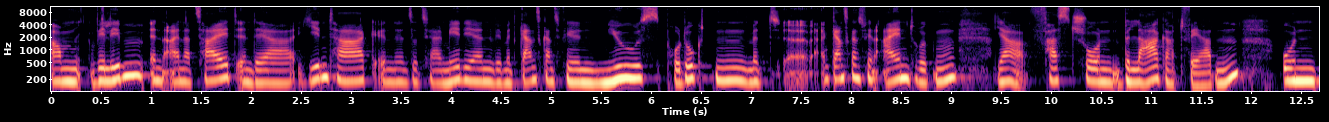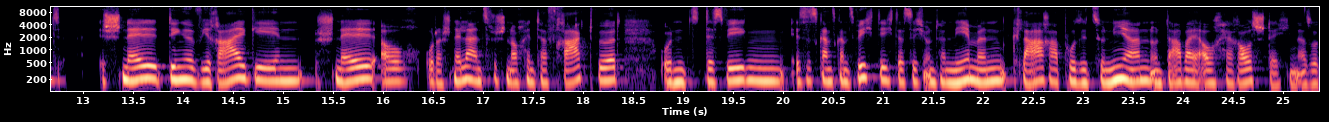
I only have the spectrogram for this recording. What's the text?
Ähm, wir leben in einer Zeit, in der jeden Tag in den sozialen Medien wir mit ganz, ganz vielen News, Produkten, mit äh, ganz, ganz vielen Eindrücken ja fast schon belagert werden. Und schnell Dinge viral gehen, schnell auch oder schneller inzwischen auch hinterfragt wird. Und deswegen ist es ganz, ganz wichtig, dass sich Unternehmen klarer positionieren und dabei auch herausstechen. Also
